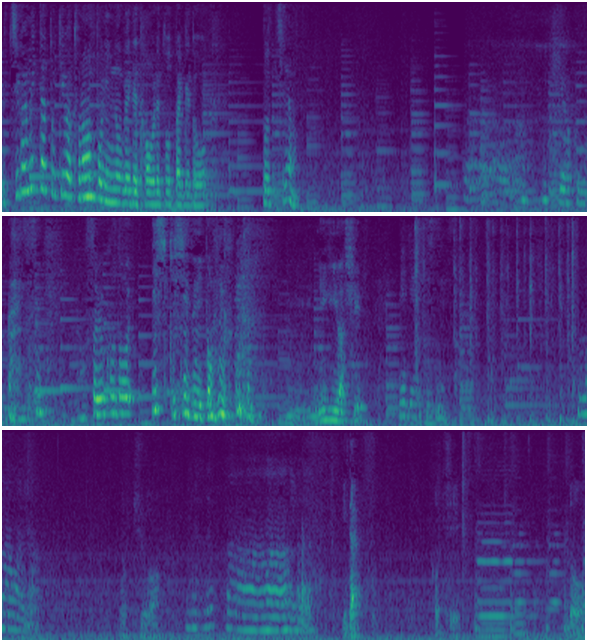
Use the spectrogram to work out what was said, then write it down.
うちが見た時はトランポリンの上で倒れとったけどどっちなん？記憶に。そういうこと意識しずに飛んど右足？右足です。まあまこっちは？あああ痛いこっち。ど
